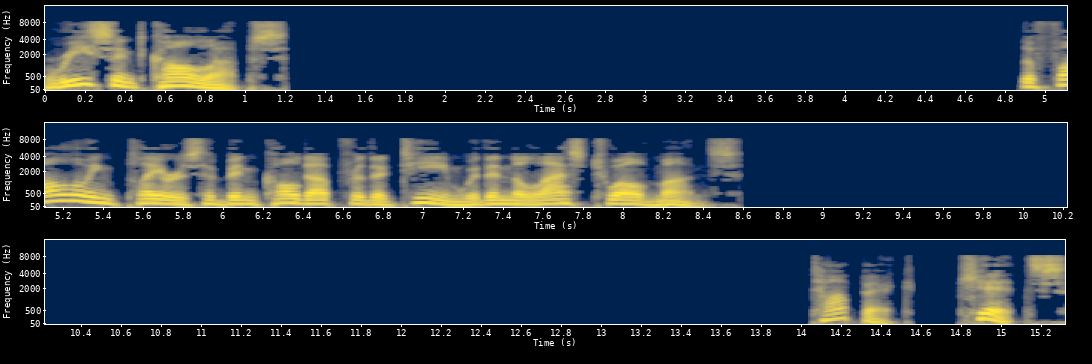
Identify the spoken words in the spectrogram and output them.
Recent call-ups The following players have been called up for the team within the last 12 months. Kits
